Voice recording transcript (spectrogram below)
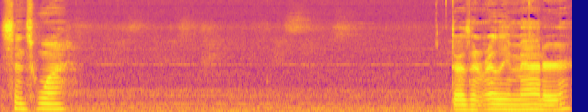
Since what? Doesn't really matter.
